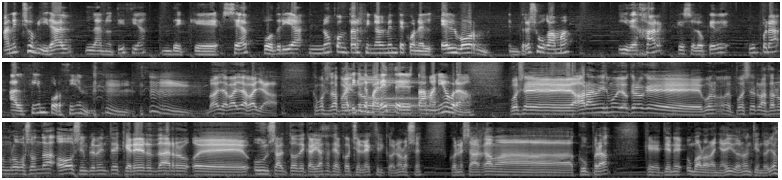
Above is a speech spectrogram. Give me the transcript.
han hecho viral la noticia de que SEAT podría no contar finalmente con el Elborn entre su gama y dejar que se lo quede Cupra al 100%. vaya, vaya, vaya. ¿Cómo se está ¿A ti qué poniendo? te parece esta maniobra? Pues eh, ahora mismo yo creo que, bueno, puede ser lanzar un globo sonda o simplemente querer dar eh, un salto de calidad hacia el coche eléctrico, no lo sé, con esa gama Cupra que tiene un valor añadido, ¿no? Entiendo yo.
